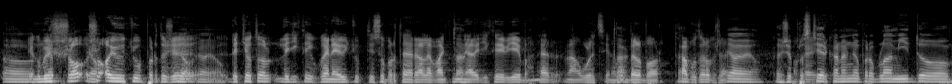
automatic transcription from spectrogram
Uh, Jakoby ne, šlo, šlo o YouTube, protože jo, jo, jo. jde ti o to lidi, kteří koukají na YouTube, ty jsou pro té relevantní, ne lidi, kteří vidějí banner na ulici nebo tak, billboard. Tak. Chápu to dobře. Jo, jo. Takže okay. prostě Jirka neměl problém jít do,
